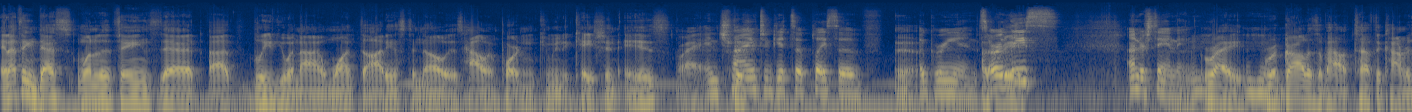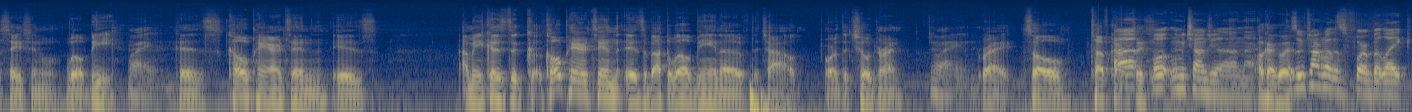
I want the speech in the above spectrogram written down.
And I think that's one of the things that I believe you and I want the audience to know is how important communication is. Right. And trying to get to a place of Yeah. agreement or at least understanding. Right. Regardless of how tough the conversation will be. Right. Because co parenting is, I mean, because the co parenting is about the well being of the child or the children. Right. Right. So tough Uh, conversation. well, let me challenge you on that. Okay, go ahead. we've talked about this before, but like,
